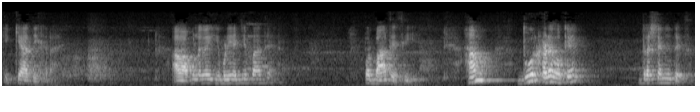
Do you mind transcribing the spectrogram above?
कि क्या दिख रहा है। अब आपको लगा ये बड़ी अजीब बात है, पर बात ऐसी है हम दूर खड़े होकर दृश्य नहीं देख सकते।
